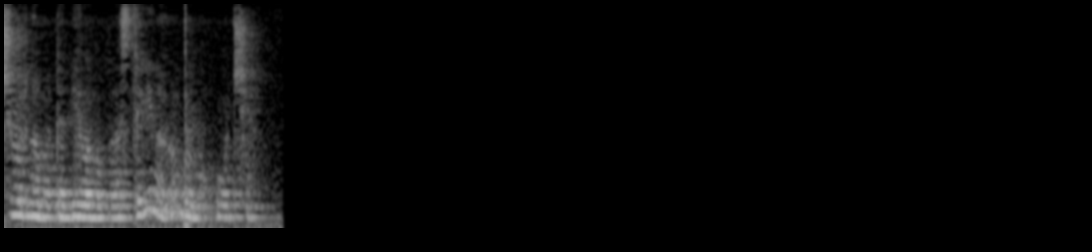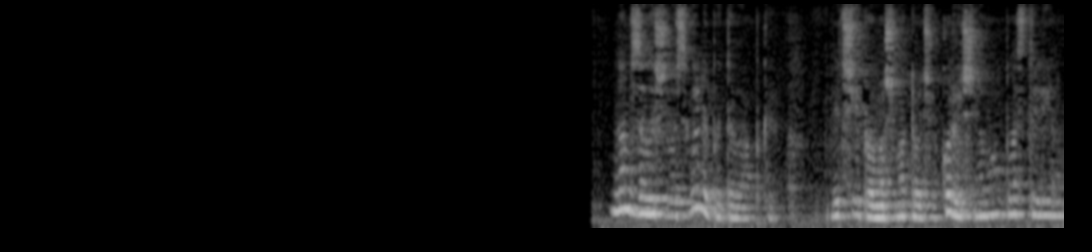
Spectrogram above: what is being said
Чорного та білого пластиліну робимо очі. Нам залишилось виліпити лапки. Відщіпуємо шматочок коричневого пластиліну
